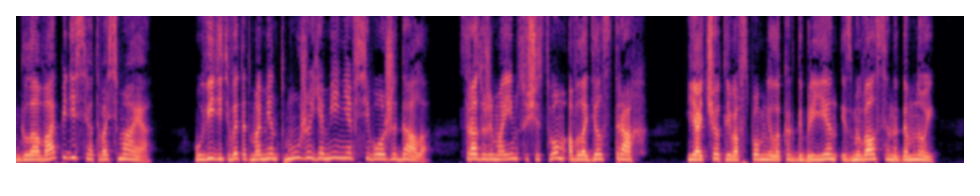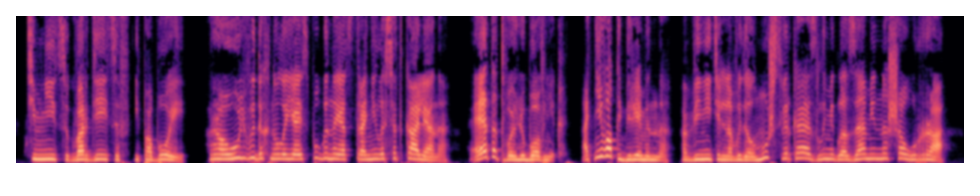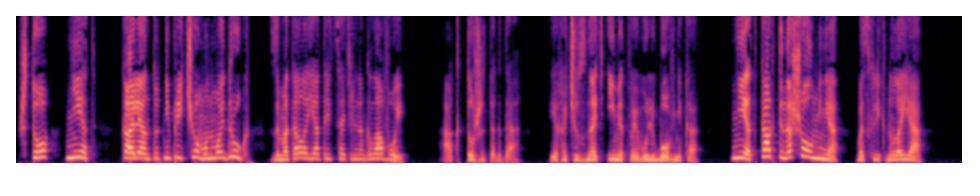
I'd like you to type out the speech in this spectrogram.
Глава 58. Увидеть в этот момент мужа я менее всего ожидала. Сразу же моим существом овладел страх. Я отчетливо вспомнила, как Дебриен измывался надо мной. Темницу, гвардейцев и побои. Рауль выдохнула я испуганно и отстранилась от Калиана. «Это твой любовник! От него ты беременна!» Обвинительно выдал муж, сверкая злыми глазами на Шаура. «Что? Нет! Калиан тут ни при чем, он мой друг!» Замотала я отрицательно головой. «А кто же тогда? Я хочу знать имя твоего любовника». «Нет, как ты нашел меня?» — воскликнула я.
